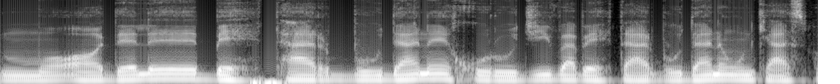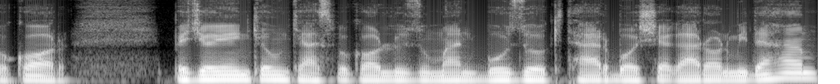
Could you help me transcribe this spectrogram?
معادل بهتر بودن خروجی و بهتر بودن اون کسب و کار. به جای اینکه اون کسب و کار لزوما بزرگتر باشه قرار میده هم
